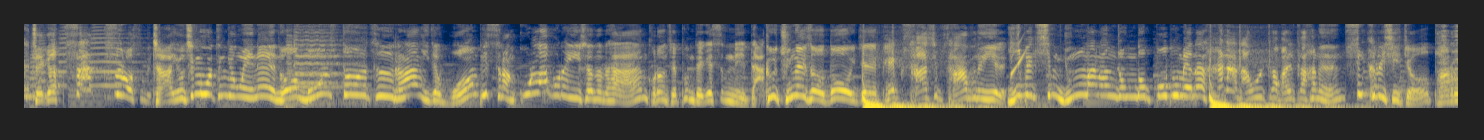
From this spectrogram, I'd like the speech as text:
제가 싹 스러웠습니다. 자, 이 친구 같은 경우에는 어, 몬스터즈랑 이제 원피스랑 콜라보레이션을 한 그런 제품 되겠습니다. 그 중에서도 이제 144분의 1, 216만 원 정도 뽑으면 하나 나올까 말까 하는 시크릿이죠. 바로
